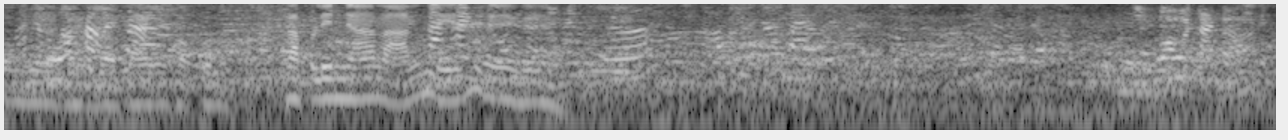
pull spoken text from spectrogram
มมีอะไรเป็นกำลังใจขอบคุณรับปริญญาหลานดีเลยเลยยิงว่ามาจากฝั่งนี้เนี่ย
